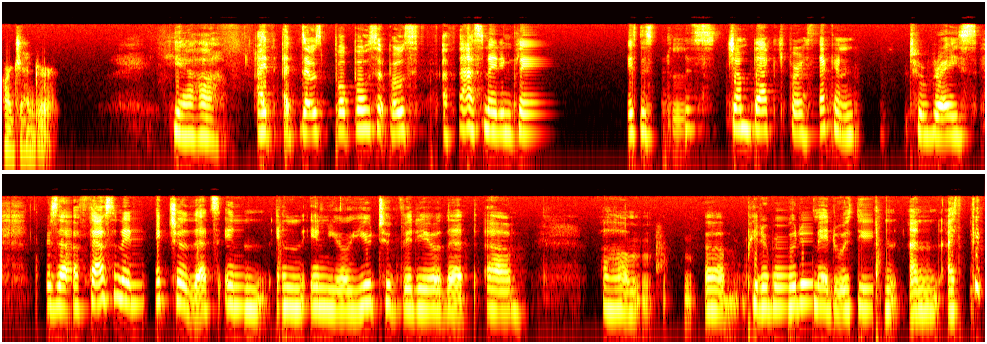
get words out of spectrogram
our gender. Yeah, I, I, those both both a fascinating place. Let's jump back for a second to race. There's a fascinating picture that's in in in your YouTube video that um, um, uh, Peter Bermuda made with you, and, and I think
